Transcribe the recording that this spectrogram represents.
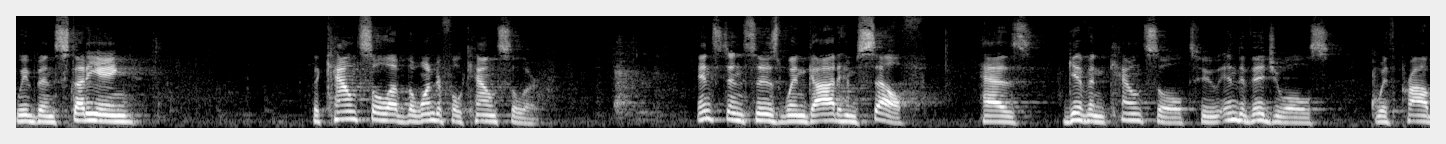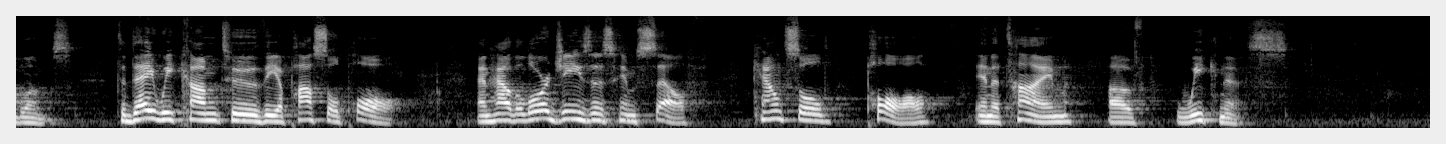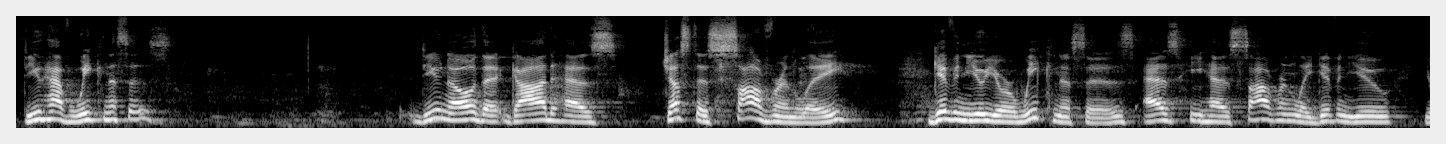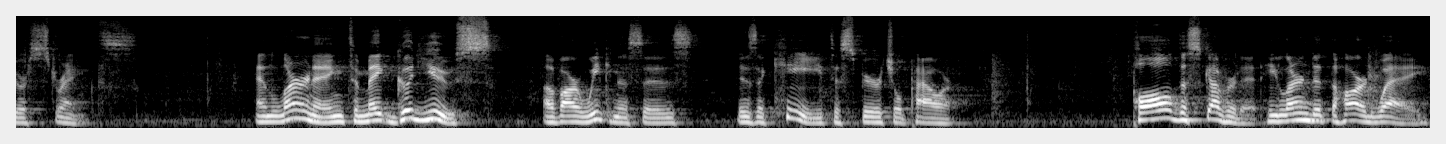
We've been studying the counsel of the wonderful counselor. Instances when God Himself has given counsel to individuals with problems. Today we come to the Apostle Paul and how the Lord Jesus Himself counseled Paul in a time of weakness. Do you have weaknesses? Do you know that God has just as sovereignly given you your weaknesses as He has sovereignly given you your strengths? And learning to make good use of our weaknesses is a key to spiritual power. Paul discovered it, he learned it the hard way.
